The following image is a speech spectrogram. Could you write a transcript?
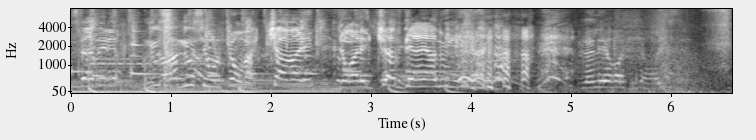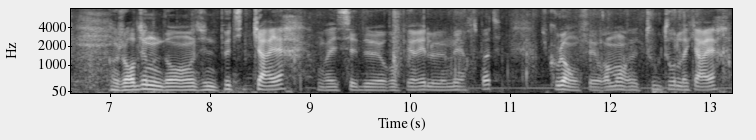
C'est un délire. Nous, si- nous, si on le fait, on va cavaler. Il y aura les keufs derrière nous, mon gars. Aujourd'hui, on est dans une petite carrière. On va essayer de repérer le meilleur spot. Du coup, là, on fait vraiment euh, tout le tour de la carrière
